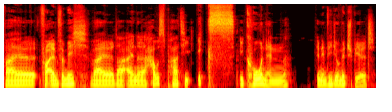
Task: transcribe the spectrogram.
weil, vor allem für mich, weil da eine Hausparty X Ikonen in dem Video mitspielt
